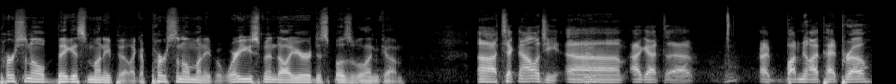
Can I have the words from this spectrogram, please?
personal biggest money pit? Like a personal money pit, where you spend all your disposable income? uh, technology. Um, I got. Uh, I bought a new iPad Pro.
